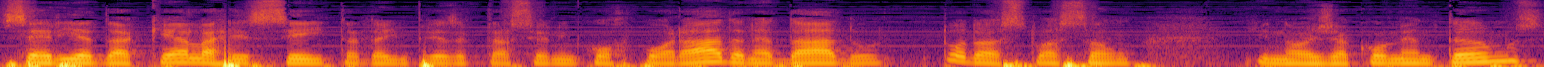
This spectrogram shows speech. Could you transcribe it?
seria daquela receita da empresa que está sendo incorporada, né, dado toda a situação que nós já comentamos,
